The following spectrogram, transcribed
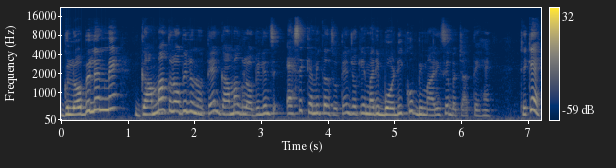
ग्लोबुलिन में गामा ग्लोबुलिन होते हैं। गामा ग्लोबुलिन ऐसे केमिकल्स होते हैं जो कि हमारी बॉडी को बीमारी से बचाते हैं। ठीक है?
